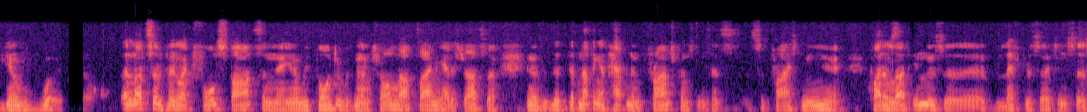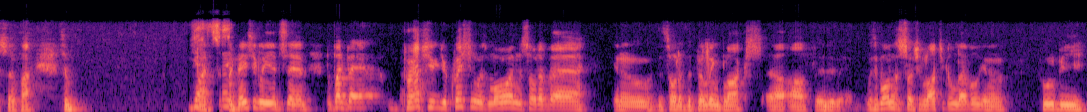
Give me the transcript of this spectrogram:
you know, a lots of like false starts, and you know, we thought with Mélenchon last time he had a shot. So, you know, that, that nothing had happened in France, for instance, has surprised me quite a lot in this left resurgence so far. So yeah, but, so but, basically, it's uh, but, but uh, perhaps you, your question was more on sort of uh, you know, the sort of the building blocks uh, of, uh, with more on the sociological level, you know, who will be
